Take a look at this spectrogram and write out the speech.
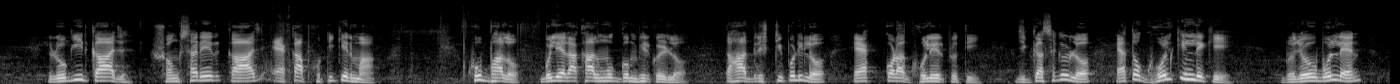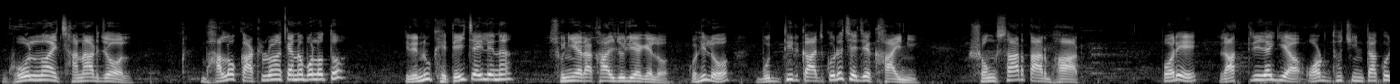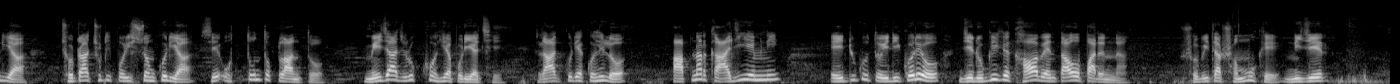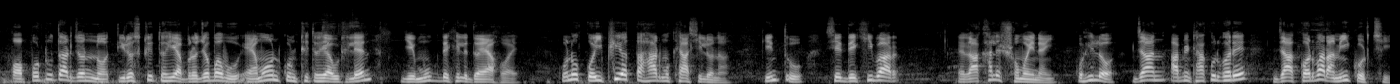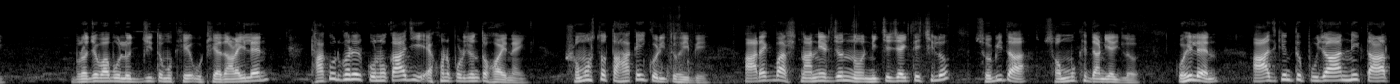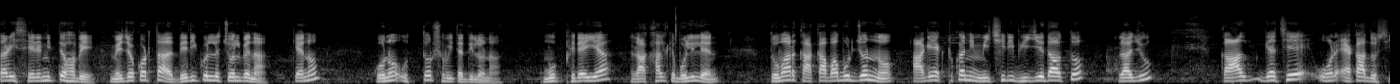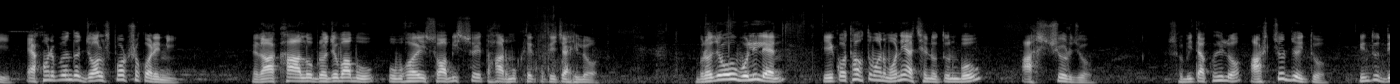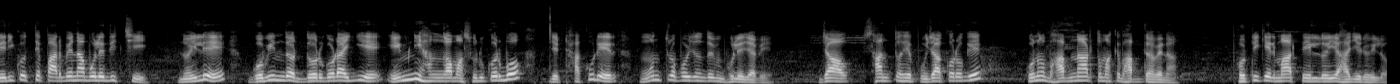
রোগীর কাজ, সংসারের কাজ একা ফটিকের মা। খুব ভালো বলিয়া রাখাল মুখ গম্ভীর করিল। তাহার দৃষ্টি পড়িল এক কড়া ঘোলের প্রতি। জিজ্ঞাসা করিল, এত ঘোল কিনলে কে? ব্রজবাবু বললেন, ঘোল নয়, ছানার জল। ভালো কাটলো না কেন বলো তো? রেনু খেতেই চাইলে না। শুনিয়া রাখাল জ্বলিয়া গেল। কহিল, বুদ্ধির কাজ করেছে যে খায়নি। সংসার তার ভার। পরে রাত্রি জাগিয়া অর্ধ চিন্তা করিয়া, ছোটাছুটি পরিশ্রম করিয়া সে অত্যন্ত ক্লান্ত। মেজাজ রুক্ষ হইয়া পড়িয়াছে। রাগ করিয়া কহিল, আপনার কাজই এমনি। এইটুকু তৈরি করেও যে রুগীকে খাওয়াবেন তাও পারেন না। সবিতার সম্মুখে নিজের অপটুতার জন্য তিরস্কৃত হইয়া ব্রজবাবু এমন কুণ্ঠিত হইয়া উঠিলেন যে মুখ দেখিলে দয়া হয়। কোনো কৈফিয়ত তাহার মুখে আসিল না। কিন্তু সে দেখিবার রাখালের সময় নাই। কহিল, যান, আপনি ঠাকুর ঘরে যা করবার আমিই করছি। ব্রজবাবু লজ্জিত মুখে উঠিয়া দাঁড়াইলেন। ঠাকুর ঘরের কোনো কাজই এখনও পর্যন্ত হয় নাই। সমস্ত তাহাকেই করিতে হইবে। আর একবার স্নানের জন্য নিচে যাইতেছিল, সবিতা সম্মুখে দাঁড়িয়ে দিল কহিলেন আজ কিন্তু পূজা আহ্নিক তাড়াতাড়ি সেরে নিতে হবে। মেজকর্তা, দেরি করলে চলবে না। কেন? কোনো উত্তর সবিতা দিল না। মুখ ফিরাইয়া রাখালকে বলিলেন, তোমার কাকাবাবুর জন্য আগে একটুখানি মিছিরি ভিজিয়ে দাও তো, রাজু। কাল গেছে ওর একাদশী। এখনও পর্যন্ত জল স্পর্শ করেনি। রাখাল ও ব্রজবাবু উভয় সবিস্ময়ে তাহার মুখের প্রতি চাহিল। ব্রজবাবু বলিলেন, এ কথাও তোমার মনে আছে নতুন বউ? আশ্চর্য। সবিতা কহিল, আশ্চর্যই তো। কিন্তু দেরি করতে পারবে না বলে দিচ্ছি। নইলে গোবিন্দর দোরগোড়ায় গিয়ে এমনি হাঙ্গামা শুরু করব যে ঠাকুরের মন্ত্র পর্যন্ত তুমি ভুলে যাবে। যাও, শান্ত হয়ে পূজা করোগে কোনো ভাবনা আর তোমাকে ভাবতে হবে না। ফটিকের মা তেল লইয়া হাজির হইল।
